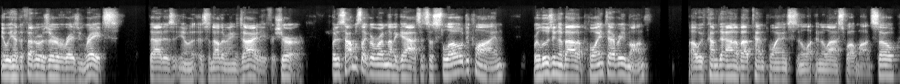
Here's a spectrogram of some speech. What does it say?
you know, we had the Federal Reserve raising rates. That is, you know, it's another anxiety for sure. But it's almost like we're running out of gas. It's a slow decline. We're losing about a point every month. Uh, we've come down about 10 points in the, in the last 12 months. So,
